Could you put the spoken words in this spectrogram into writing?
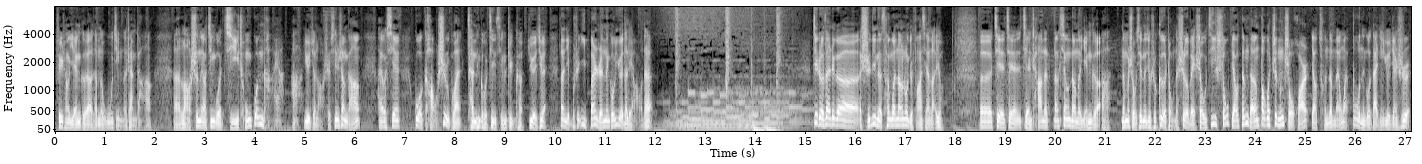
非常严格啊，咱们的武警的站岗，呃，老师呢要经过几重关卡呀，啊，阅卷老师先上岗，还要先过考试关才能够进行这个阅卷，那你不是一般人能够阅得了的。记者在这个实地的参观当中就发现了，哎呦，呃，检检检查呢当相当的严格啊。那么首先呢就是各种的设备，手机、手表等等，包括智能手环要存在门外，不能够带进阅卷室。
